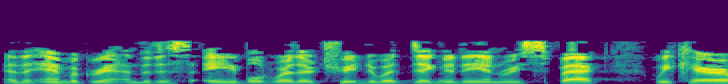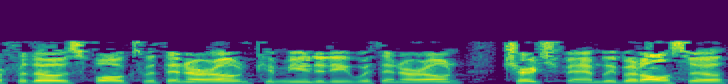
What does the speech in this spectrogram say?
and the immigrant and the disabled, where they're treated with dignity and respect? We care for those folks within our own community, within our own church family, but also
